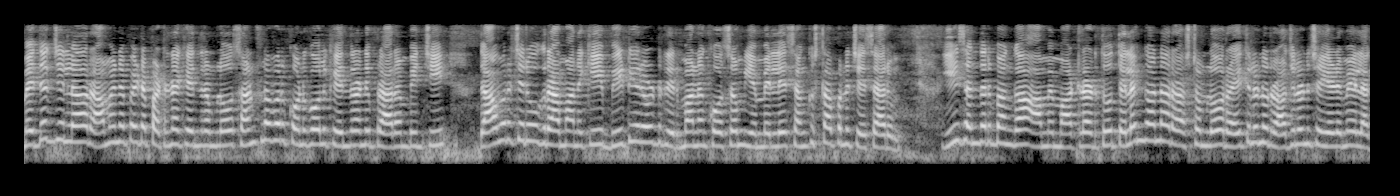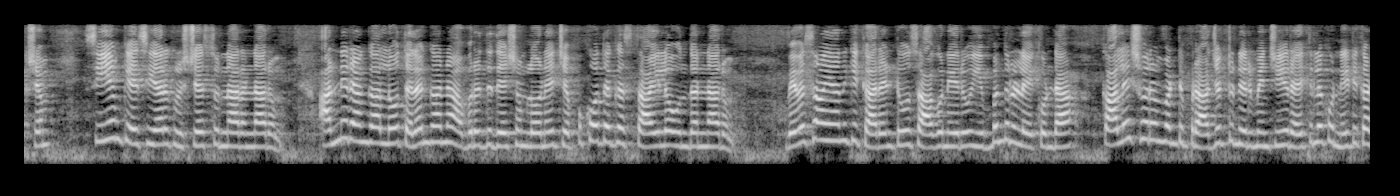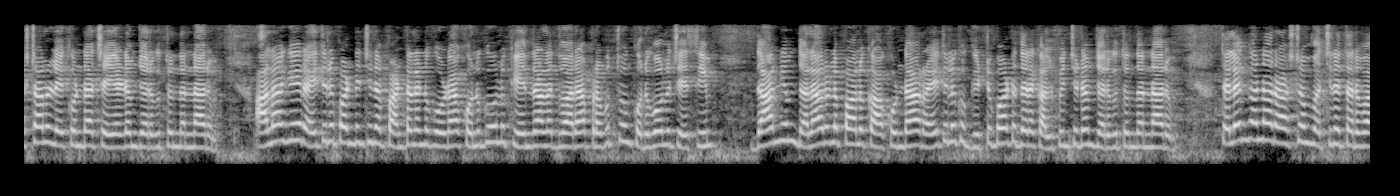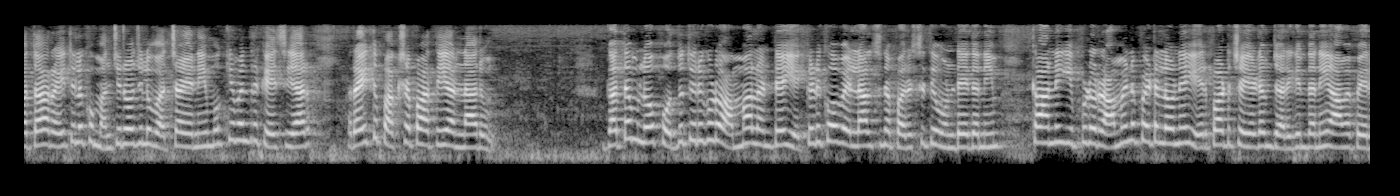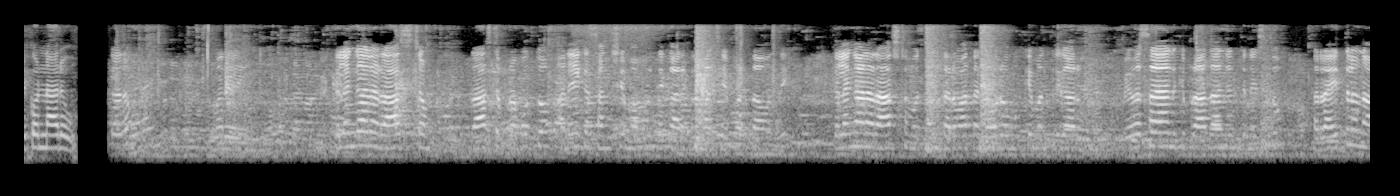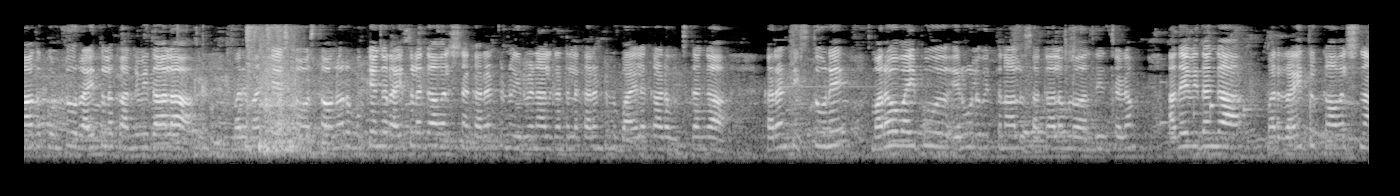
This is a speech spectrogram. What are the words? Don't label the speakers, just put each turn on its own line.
మెదక్ జిల్లా రామాయణపేట పట్టణ కేంద్రంలో సన్ఫ్లవర్ కొనుగోలు కేంద్రాన్ని ప్రారంభించి దామర చెరువు గ్రామానికి బీటీ రోడ్డు నిర్మాణం కోసం ఎమ్మెల్యే శంకుస్థాపన చేశారు. ఈ సందర్భంగా ఆమె మాట్లాడుతూ తెలంగాణ రాష్ట్రంలో రైతులను రాజులను చేయడమే లక్ష్యం. సీఎం కేసీఆర్ కృషి చేస్తున్నారన్నారు. అన్ని రంగాల్లో తెలంగాణ అభివృద్ధి దేశంలోనే చెప్పుకోదగ్గ స్థాయిలో ఉందన్నారు. వ్యవసాయానికి కరెంటు సాగునీరు ఇబ్బందులు లేకుండా కాళేశ్వరం వంటి ప్రాజెక్టు నిర్మించి రైతులకు నీటి కష్టాలు లేకుండా చేయడం జరుగుతుందన్నారు. అలాగే రైతులు పండించిన పంటలను కూడా కొనుగోలు కేంద్రాల ద్వారా ప్రభుత్వం కొనుగోలు చేసి ధాన్యం దళారుల పాలు కాకుండా రైతులకు గిట్టుబాటు ధర కల్పించడం జరుగుతుందన్నారు. తెలంగాణ రాష్ట్రం వచ్చిన తర్వాత రైతులకు మంచి రోజులు వచ్చాయని ముఖ్యమంత్రి కేసీఆర్ రైతు పక్షపాతి అన్నారు. గతంలో పొద్దుతిరుగుడు అమ్మాలంటే ఎక్కడికో వెళ్ళాల్సిన పరిస్థితి ఉండేదని కానీ ఇప్పుడు రామాయణపేటలోనే ఏర్పాటు చేయడం జరిగిందని ఆమె పేర్కొన్నారు.
మరి తెలంగాణ రాష్ట్రం రాష్ట్ర ప్రభుత్వం అనేక సంక్షేమ అభివృద్ధి కార్యక్రమాలు చేపడతా ఉంది. తెలంగాణ రాష్ట్రం వచ్చిన తర్వాత గౌరవ ముఖ్యమంత్రి గారు వ్యవసాయానికి ప్రాధాన్యతనిస్తూ రైతులను ఆదుకుంటూ రైతులకు అన్ని విధాల మరి మంచి చేస్తూ వస్తూ ఉన్నారు. ముఖ్యంగా రైతులకు కావాల్సిన కరెంటును ఇరవై నాలుగు గంటల కరెంటును బాయిల కాడ ఉచితంగా కరెంట్ ఇస్తూనే మరోవైపు ఎరువులు విత్తనాలు సకాలంలో అందించడం. అదేవిధంగా మరి రైతుకు కావాల్సిన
